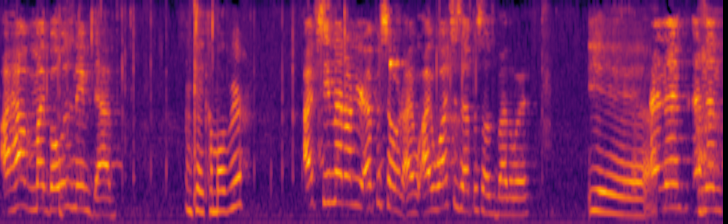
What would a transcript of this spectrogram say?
I have, my bow is named Dab. Okay, come over here. I've seen that on your episode. I, I watch his episodes, by the way. Yeah. And then, and then,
